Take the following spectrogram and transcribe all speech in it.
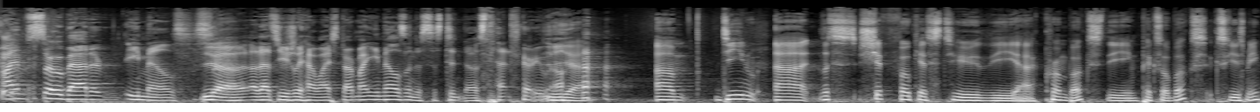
I'm so bad at emails. So Yeah. uh, that's usually how I start my emails, and Assistant knows that very well. yeah um, Dean, uh, let's shift focus to the uh, Chromebooks, the Pixel books, excuse me.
